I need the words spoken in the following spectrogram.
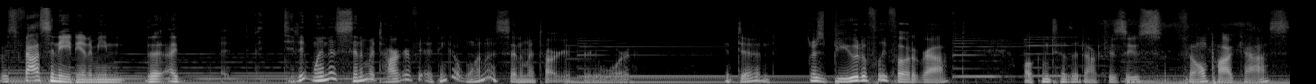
It was fascinating. I mean, the I, I, I did it win a cinematography? I think it won a cinematography award. It did. It was beautifully photographed. Welcome to the Dr. Zeus Film Podcast.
